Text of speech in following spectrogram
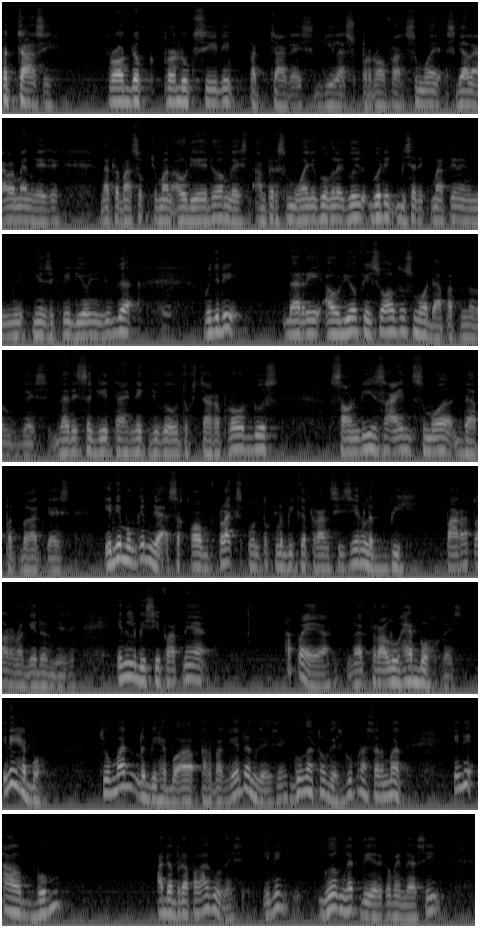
Pecah sih produk produksi ini pecah guys. Gila supernova. Semua segala elemen guys ya. Nggak termasuk cuman audio doang guys. Hampir semuanya gue ngeliat gue, bisa nikmatin yang mu- music videonya juga. Gue jadi dari audio visual tuh semua dapat menurut gue guys. Dari segi teknik juga untuk secara produce sound design semua dapat banget guys. Ini mungkin nggak sekompleks untuk lebih ke transisi yang lebih parah tuh Armageddon guys ya. ini lebih sifatnya apa ya nggak terlalu heboh guys. Ini heboh cuman lebih heboh Ar- Armageddon guys ya. Gue nggak tahu guys. Gue penasaran banget. Ini album ada berapa lagu guys? Ini gue ngeliat di rekomendasi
